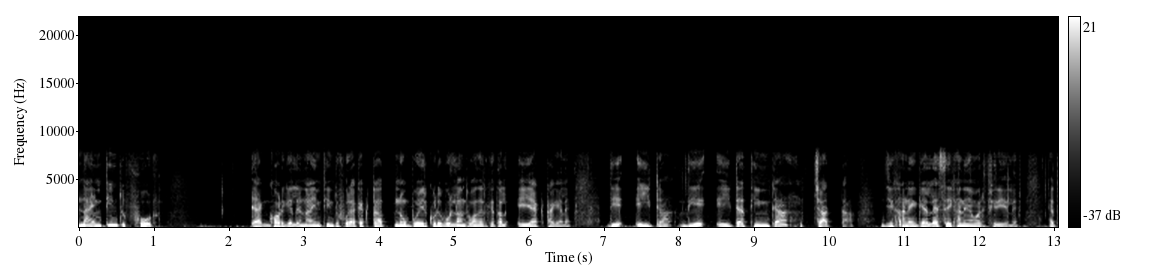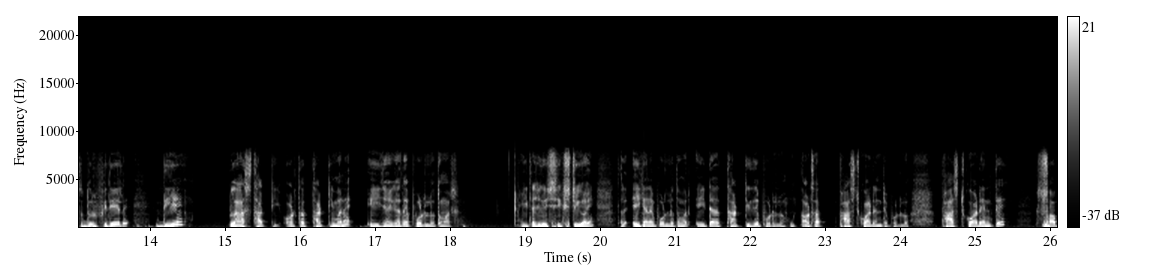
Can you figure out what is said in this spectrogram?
নাইনটিন টু ফোর এক ঘর গেলে নাইনটি ইন্টু ফোর এক একটা নব্বইয়ের করে বললাম তোমাদেরকে, তাহলে এই একটা গেলে। দিয়ে এইটা দিয়ে এইটা, তিনটা, চারটা। যেখানে গেলে সেখানে আবার ফিরে এলে। এত দূর ফিরে এলে, দিয়ে প্লাস থার্টি অর্থাৎ থার্টি মানে এই জায়গাতে পড়ল তোমার। এইটা যদি সিক্সটি হয়, তাহলে এইখানে পড়ল তোমার, এইটা থার্টিতে পড়ল। অর্থাৎ ফার্স্ট কোয়ারেন্টে পড়ল। ফার্স্ট কোয়ারেন্টে সব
